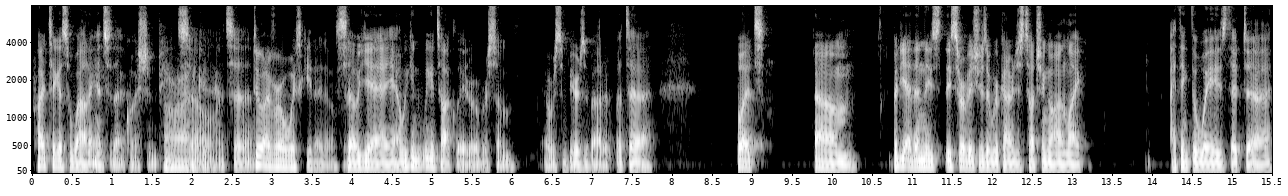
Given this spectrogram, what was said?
probably take us a while to answer that question, Pete. Right, so okay. it's a do over a whiskey though. So yeah, yeah, we can we can talk later over some over some beers about it. But uh, but um, but yeah, then these these sort of issues that we're kind of just touching on, like I think the ways that uh,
